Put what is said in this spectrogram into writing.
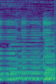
Música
